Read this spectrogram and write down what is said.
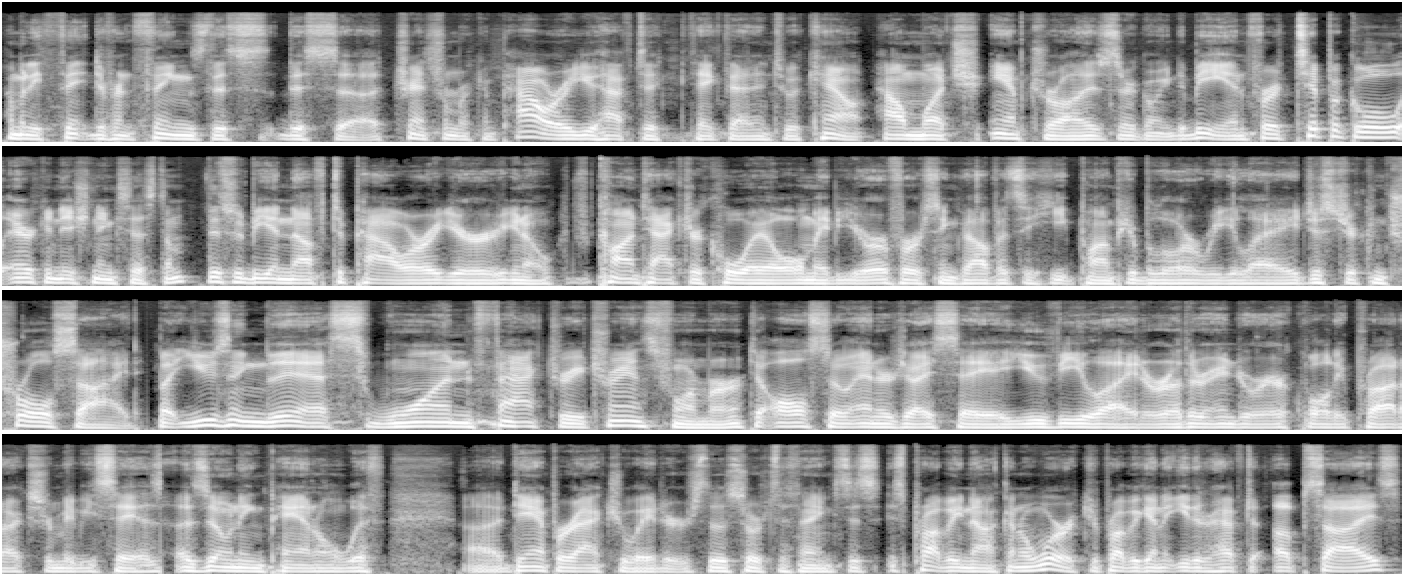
how many th different things this this uh, transformer can power, you have to take that into account. How much amp draw is there going to be? And for a typical air conditioning system, this would be enough to power your, you know, contactor coil, maybe your reversing valve, it's a heat pump, your blower relay, just your control side. But using this one factory transformer to also energize, say, a UV light or other indoor air quality products, or maybe say a, a zoning panel with uh, damper actuators, those sorts of things, is, is probably not going to work. You're probably going to either have to upsize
